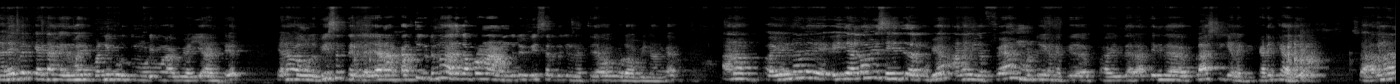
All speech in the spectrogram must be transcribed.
நிறைய பேர் கேட்டாங்க இது மாதிரி பண்ணி கொடுக்க முடியுமா அப்படி ஐயான்ட்டு? ஏன்னா அவங்களுக்கு வீச தெரியலையா நான் கற்றுக்கிட்டேன்னா அதுக்கப்புறம் நான் வந்துட்டு வீசுறதுக்கு எனக்கு தேவைப்படும் அப்படின்னாங்க. ஆனால் என்னால் இது எல்லாமே செய்து தர முடியும். ஆனால் இந்த ஃபேன் மட்டும் எனக்கு இந்த இந்த பிளாஸ்டிக் எனக்கு கிடைக்காது. ஸோ அதனால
